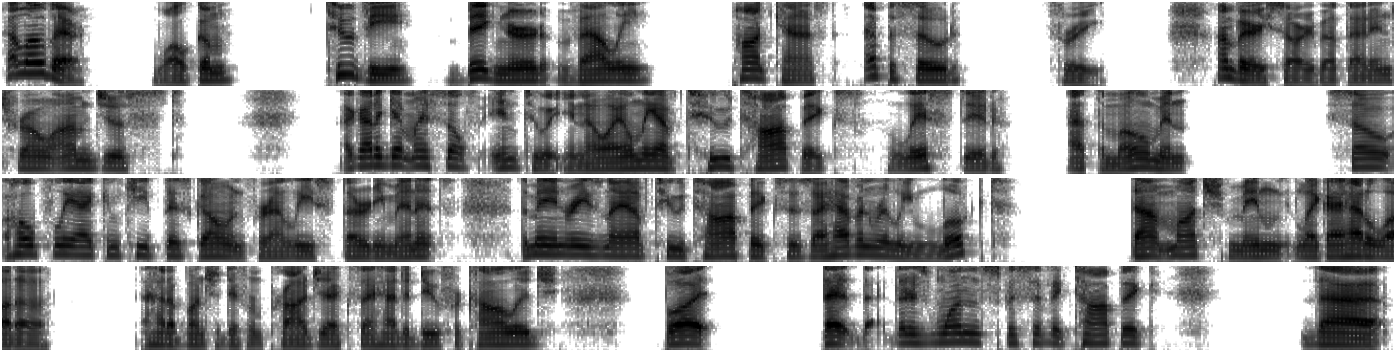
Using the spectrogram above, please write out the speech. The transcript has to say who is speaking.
Speaker 1: Hello there. Welcome to the Big Nerd Valley podcast, episode 3. I'm very sorry about that intro. I'm just. I gotta get myself into it, you know? I only have two topics listed at the moment. So hopefully I can keep this going for at least 30 minutes. The main reason I have two topics is I haven't really looked that much. Mainly, like, I had a lot of. I had a bunch of different projects I had to do for college. But that, that there's one specific topic that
